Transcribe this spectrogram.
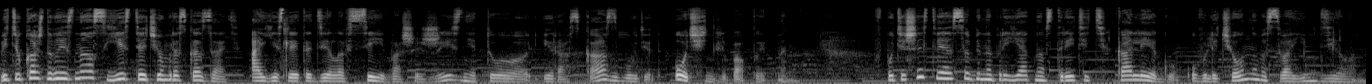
Ведь у каждого из нас есть о чем рассказать. А если это дело всей вашей жизни, то и рассказ будет очень любопытным. В путешествии особенно приятно встретить коллегу, увлеченного своим делом.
